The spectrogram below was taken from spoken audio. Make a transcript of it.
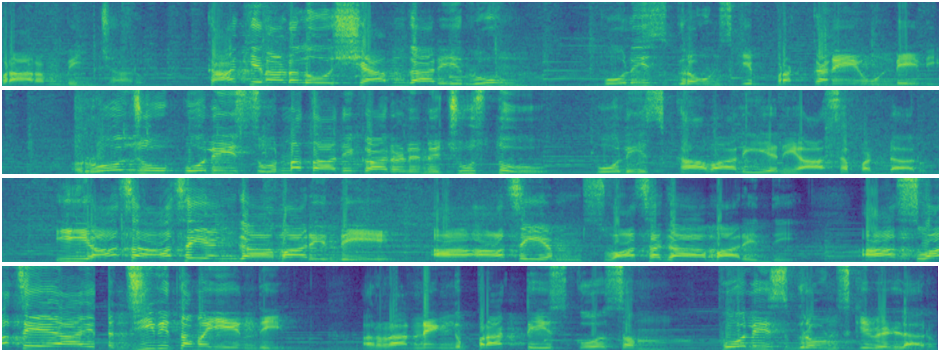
ప్రారంభించారు. కాకినాడలో శ్యామ్ గారి రూమ్ పోలీస్ గ్రౌండ్స్కి ప్రక్కనే ఉండేది. రోజు పోలీస్ ఉన్నతాధికారులను చూస్తూ పోలీస్ కావాలి అని ఆశపడ్డారు. ఈ ఆశ ఆశయంగా మారింది ఆ ఆశయం శ్వాసగా మారింది. ఆ శ్వాసే ఆయన జీవితమయ్యింది. రన్నింగ్ ప్రాక్టీస్ కోసం పోలీస్ గ్రౌండ్స్కి వెళ్ళారు.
